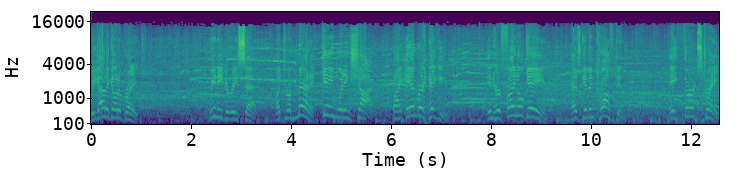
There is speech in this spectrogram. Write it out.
We got to go to break. We need to reset. A dramatic game-winning shot by Amber Heggie in her final game has given Crofton a third straight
